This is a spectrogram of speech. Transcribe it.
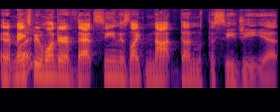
And it makes What? me wonder if that scene is like not done with the CG yet.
